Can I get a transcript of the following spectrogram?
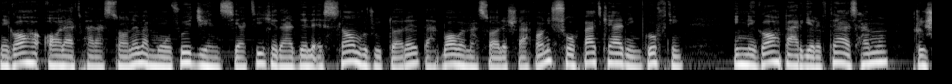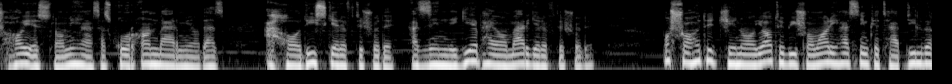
نگاه آلت پرستانه و موضوع جنسیتی که در دل اسلام وجود داره در باب مسائل شهوانی صحبت کردیم گفتیم. این نگاه برگرفته از همون ریشه های اسلامی هست از قرآن برمیاد از احادیث گرفته شده از زندگی پیامبر گرفته شده. ما شاهد جنایات بیشماری هستیم که تبدیل به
